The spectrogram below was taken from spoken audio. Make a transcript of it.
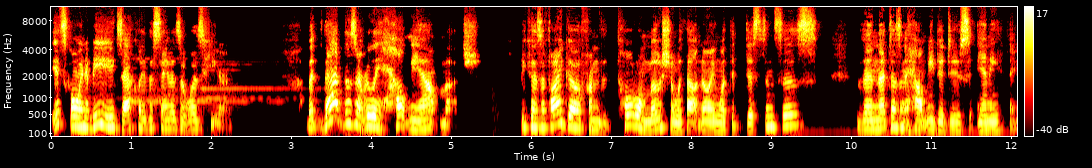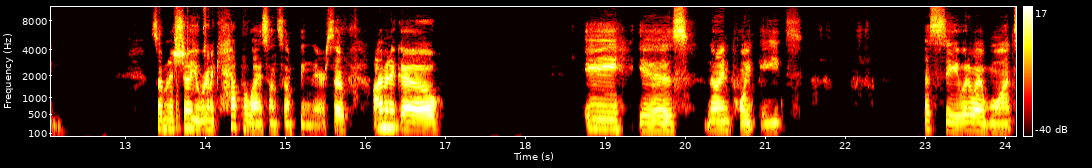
it's going to be exactly the same as it was here. But that doesn't really help me out much because if I go from the total motion without knowing what the distance is, then that doesn't help me deduce anything. So I'm going to show you, we're going to capitalize on something there. So I'm going to go, A is 9.8. Let's see, what do I want?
